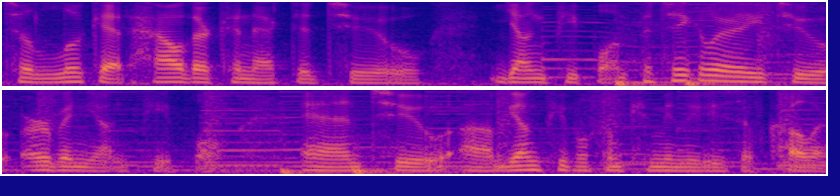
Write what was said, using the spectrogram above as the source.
to look at how they're connected to young people, and particularly to urban young people and to um, young people from communities of color.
